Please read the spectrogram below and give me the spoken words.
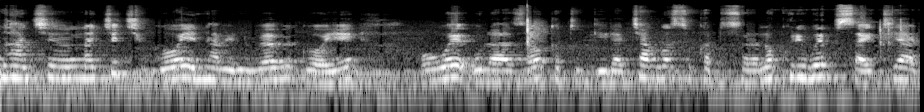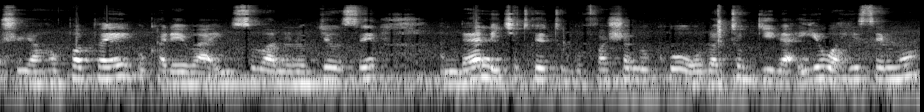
Nta kintu na cyo kigoye nta bintu biba bigoye wowe uraza ukatubwira cyangwa se ukadusura no kuri website yacu ya hopapay ukareba ibisobanuro byose. And then icyo twe tugufasha ni uko uratubwira iyo wahisemo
